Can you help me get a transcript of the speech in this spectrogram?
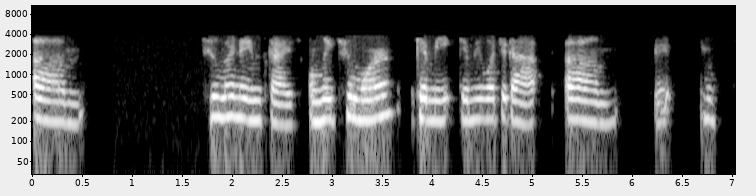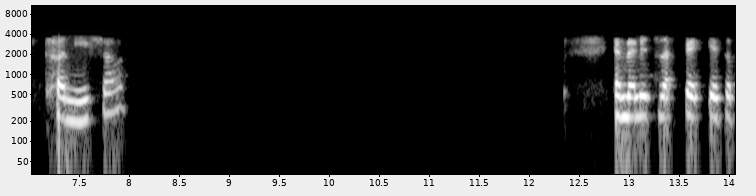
Um, two more names, guys. Only two more. Give me, give me what you got. Um, Tanisha. And then it's a, it, it's a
